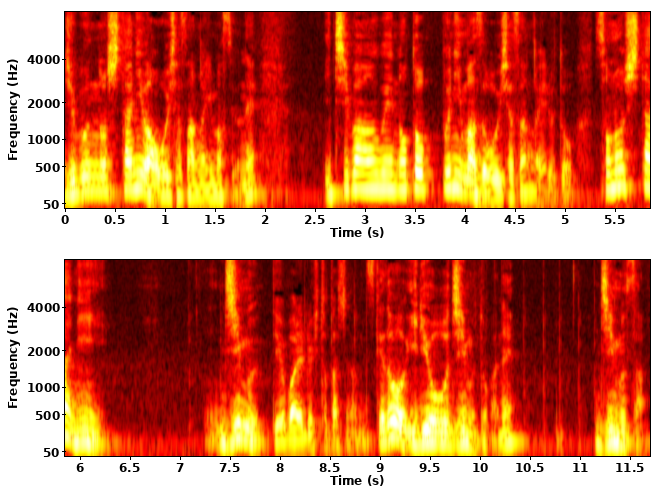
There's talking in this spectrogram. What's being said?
自分の下にはお医者さんがいますよね。一番上のトップにまずお医者さんがいると。その下にジムって呼ばれる人たちなんですけど医療事務とかね。事務さ。ん、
